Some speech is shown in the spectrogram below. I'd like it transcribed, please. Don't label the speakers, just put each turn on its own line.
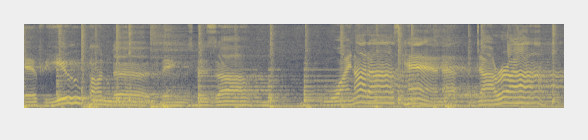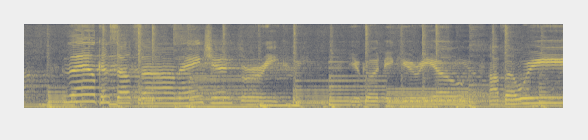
If you ponder things bizarre, why not ask Hannah Dara? They'll consult some ancient Greek. You could be curio of the week.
